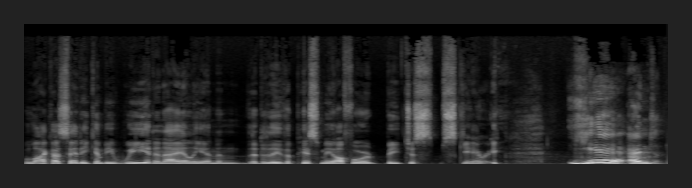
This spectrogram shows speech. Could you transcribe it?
Well, like I said, he can be weird and alien, and that'd either piss me off or it'd be just scary. Yeah, and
